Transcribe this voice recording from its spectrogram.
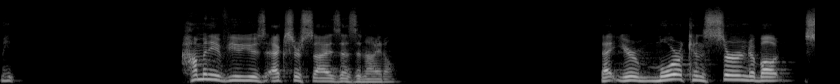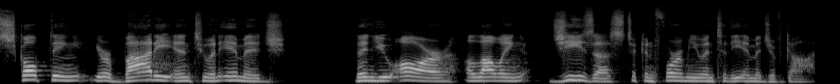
I mean, how many of you use exercise as an idol? That you're more concerned about sculpting your body into an image than you are allowing Jesus to conform you into the image of God.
